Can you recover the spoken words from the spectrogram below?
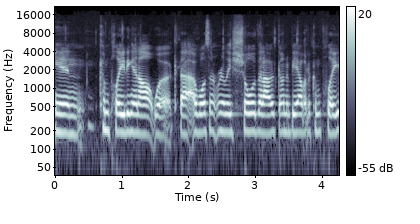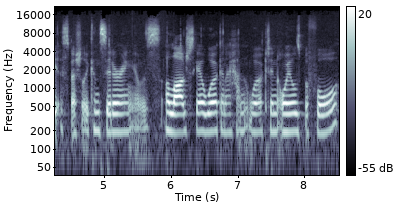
in completing an artwork that I wasn't really sure that I was going to be able to complete, especially considering it was a large scale work and I hadn't worked in oils before.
